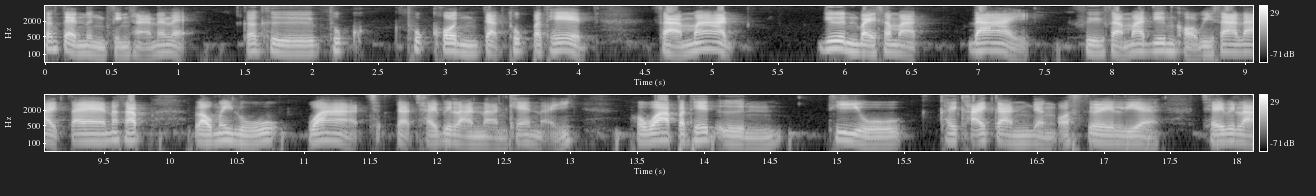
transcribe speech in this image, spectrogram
ตั้งแต่หนึ่งสิงหานั่นแหละ ก็คือทุกทุกคนจากทุกประเทศ สามารถยื่นใบสมัครได้คือสามารถยื่นขอวีซ่าได้แต่นะครับ เราไม่รู้ว่าจะใช้เวลานานแค่ไหน เพราะว่าประเทศอื่นที่อยู่คล้ายๆกันอย่างออสเตรเลียใช้เวลา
